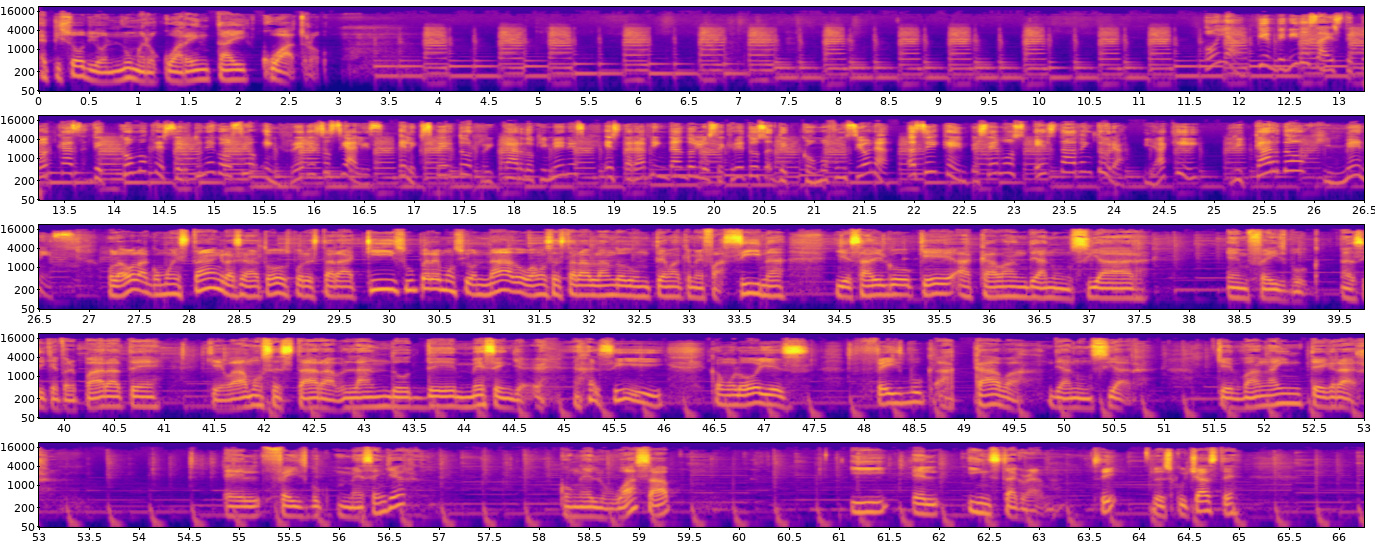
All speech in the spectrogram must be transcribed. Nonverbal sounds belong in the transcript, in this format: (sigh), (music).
episodio número 44. Hola, bienvenidos a este podcast de cómo crecer tu negocio en redes sociales. El experto Ricardo Jiménez estará brindando los secretos de cómo funciona. Así que empecemos esta aventura. Y aquí, Ricardo Jiménez. Hola, hola, ¿cómo están? Gracias a todos por estar aquí. Súper emocionado. Vamos a estar hablando de un tema que me fascina y es algo que acaban de anunciar en Facebook. Así que prepárate que vamos a estar hablando de Messenger. (laughs) Así como lo oyes, Facebook acaba de anunciar que van a integrar el Facebook Messenger con el WhatsApp y el Instagram. ¿Sí? ¿Lo escuchaste?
